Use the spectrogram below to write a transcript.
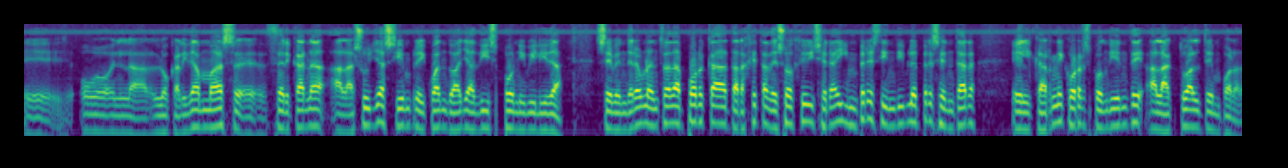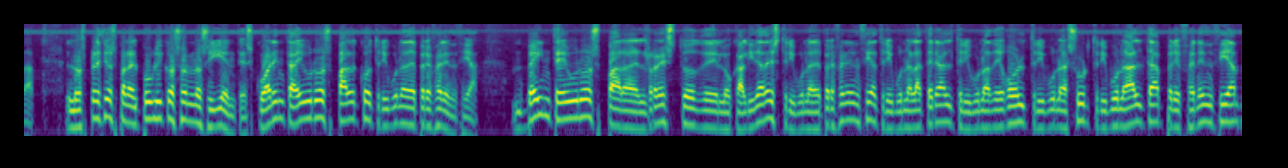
Eh, o en la localidad más eh, cercana a la suya siempre y cuando haya disponibilidad. Se venderá una entrada por cada tarjeta de socio y será imprescindible presentar el carné correspondiente a la actual temporada. Los precios para el público son los siguientes: 40 euros palco tribuna de preferencia, 20 euros para el resto de localidades tribuna de preferencia, tribuna lateral, tribuna de gol, tribuna sur, tribuna alta, preferencia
